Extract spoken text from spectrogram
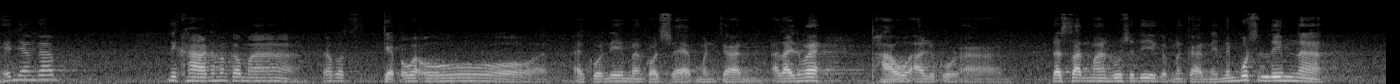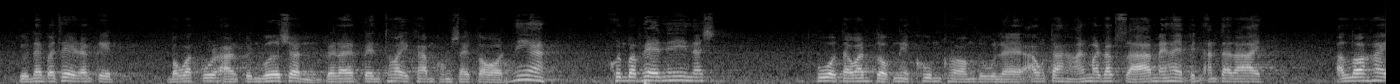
เห็นยังครับ นี่ข่าวนั้นมันก็มา แล้วก็เก็บเอาว่า โอ้ไอคนนี้มันก็แสบเหมือนกัน อะไรรู้ไหมเผาอัลกุรอานและซันมานรุชดีกับเหมือนกันนี่เป็นมุสลิมนะอยู่ในประเทศอังกฤษ บอกว่ากุรอานเป็นเวอร์ชันเป็นอะไรเป็นถ้อยคำของไซตอนเนี่ยคนประเภทนี้นะ พวกตะวันตกเนี่ยคุ้มครองดูแล เอาทหารมารักษาไม่ให้เป็นอันตราย อัลลอฮ์ให้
